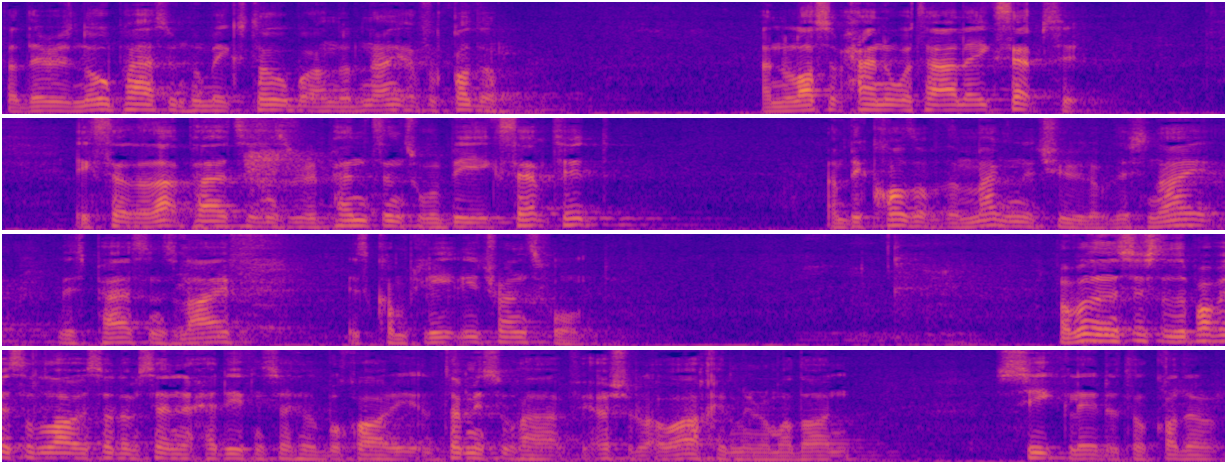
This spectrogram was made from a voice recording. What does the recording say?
that there is no person who makes tawbah on the night of Qadr and Allah subhanahu wa ta'ala accepts it except that that person's repentance will be accepted and because of the magnitude of this night this person's life is completely transformed My brothers and sisters, the Prophet ﷺ said in a hadith in Sahih al-Bukhari, التمسها في أشهر الأواخر من رمضان Seek Laylatul Qadr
